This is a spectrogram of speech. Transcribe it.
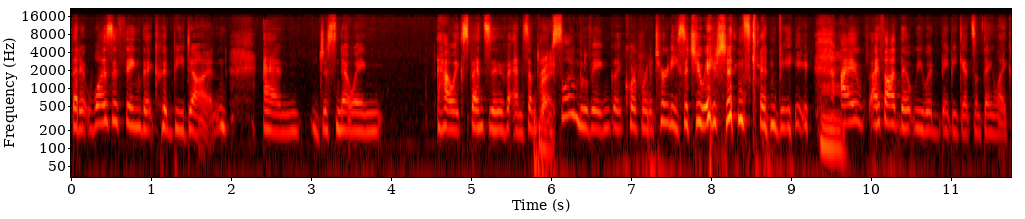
that it was a thing that could be done. And just knowing how expensive and sometimes Right. slow moving like corporate attorney situations can be. Hmm. I I thought that we would maybe get something like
